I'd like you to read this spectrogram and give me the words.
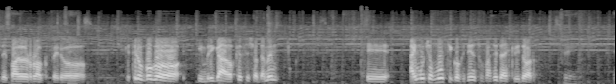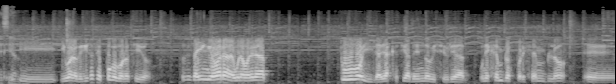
de del rock, pero que estén un poco imbricados, qué sé yo, también eh, hay muchos músicos que tienen su faceta de escritor. Sí, es cierto. Y, bueno, que quizás es poco conocido. Entonces ahí en Guevara de alguna manera tuvo y la idea es que siga teniendo visibilidad. Un ejemplo es, por ejemplo, eh,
